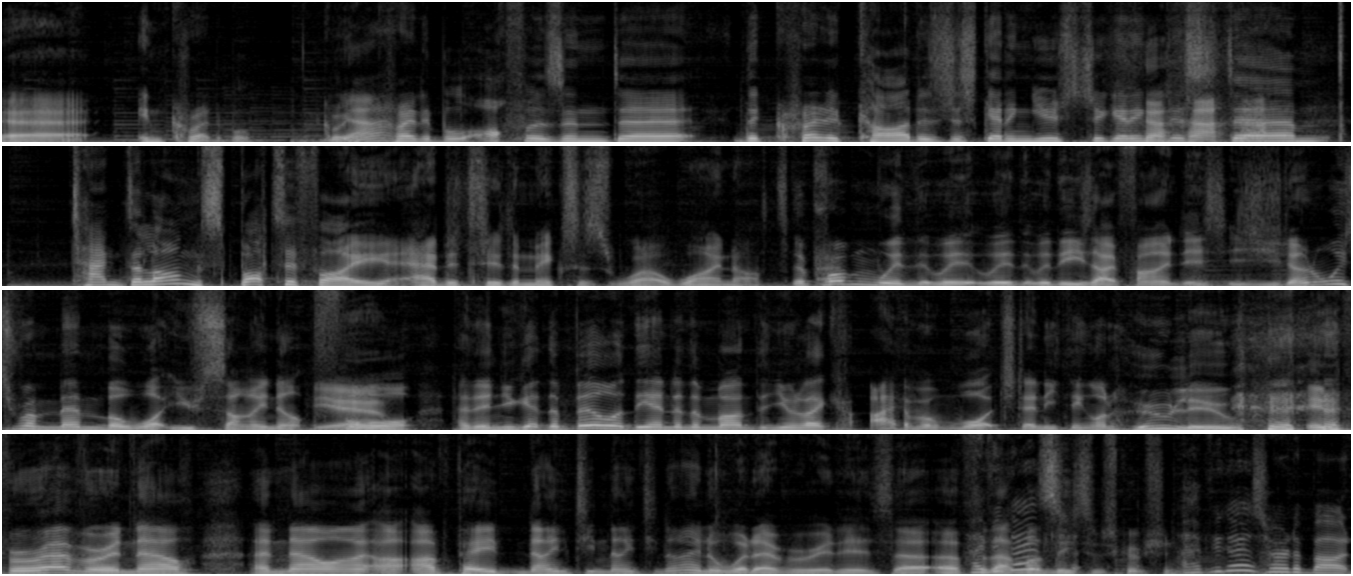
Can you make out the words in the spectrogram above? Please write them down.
uh, incredible. Great, Yeah. Incredible offers, and uh, the credit card is just getting used to getting just um, tagged along. Spotify added to the mix as well. Why not? The problem with, with with with these I find is is you don't always remember what you sign up Yeah. for, and then you get the bill at the end of the month, and you're like, I haven't watched anything on Hulu in forever, and now and now I, I I've paid 19.99 or whatever it is uh, uh, for Have that guys- monthly subscription. Have you guys heard about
